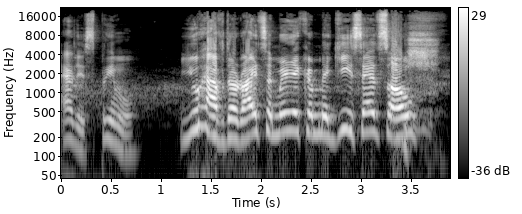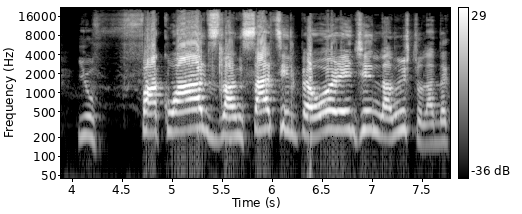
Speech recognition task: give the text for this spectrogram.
Alice, primul. You have the rights, American McGee said so. you fuckwads, lansați-l pe Origin, la nu știu, la the,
